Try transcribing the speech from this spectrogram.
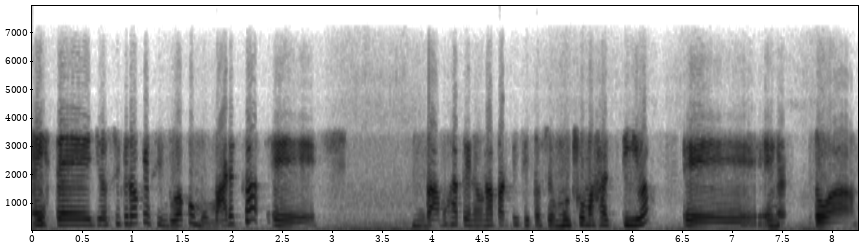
Este, yo sí creo que sin duda como marca eh, vamos a tener una participación mucho más activa eh, en cuanto a,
